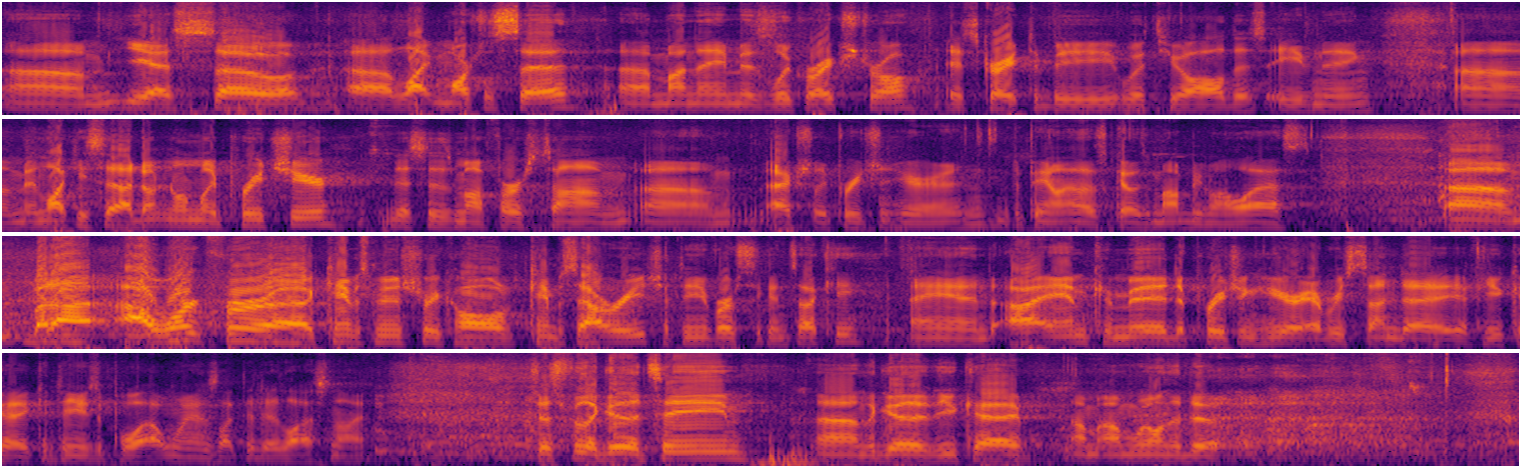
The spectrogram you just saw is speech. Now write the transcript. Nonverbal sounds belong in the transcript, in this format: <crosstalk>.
Um, yes, so uh, like Marshall said, uh, my name is Luke Rakestraw. It's great to be with you all this evening. Um, and like he said, I don't normally preach here. This is my first time um, actually preaching here, and depending on how this goes, it might be my last. Um, but I, I, work for a campus ministry called Campus Outreach at the University of Kentucky, and I am committed to preaching here every Sunday if UK continues to pull out wins like they did last night. Just for the good of the team, um, the good of the UK, I'm, I'm willing to do it.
